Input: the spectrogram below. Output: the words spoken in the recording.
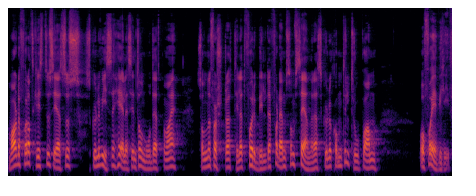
var det for at Kristus Jesus skulle vise hele sin tålmodighet på meg som den første til et forbilde for dem som senere skulle komme til tro på ham og få evig liv.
